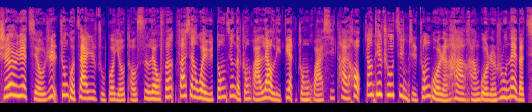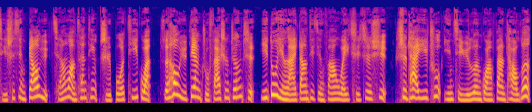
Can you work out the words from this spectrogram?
十二月九日，中国在日主播油头四六分发现位于东京的中华料理店“中华西太后”张贴出禁止中国人和韩国人入内的歧视性标语，前往餐厅直播踢馆。随后与店主发生争执，一度引来当地警方维持秩序。事态一出，引起舆论广泛讨论。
